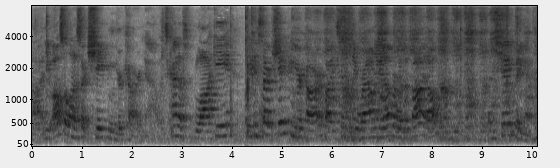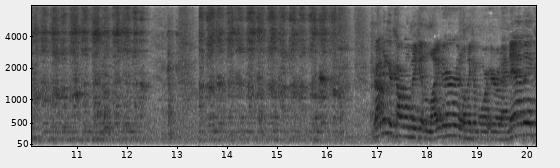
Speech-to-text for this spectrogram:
Uh, and you also want to start shaping your card now. It's kind of blocky. You can start shaping your card by simply rounding it over with a file and shaping it. Rounding your car will make it lighter, it'll make it more aerodynamic,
